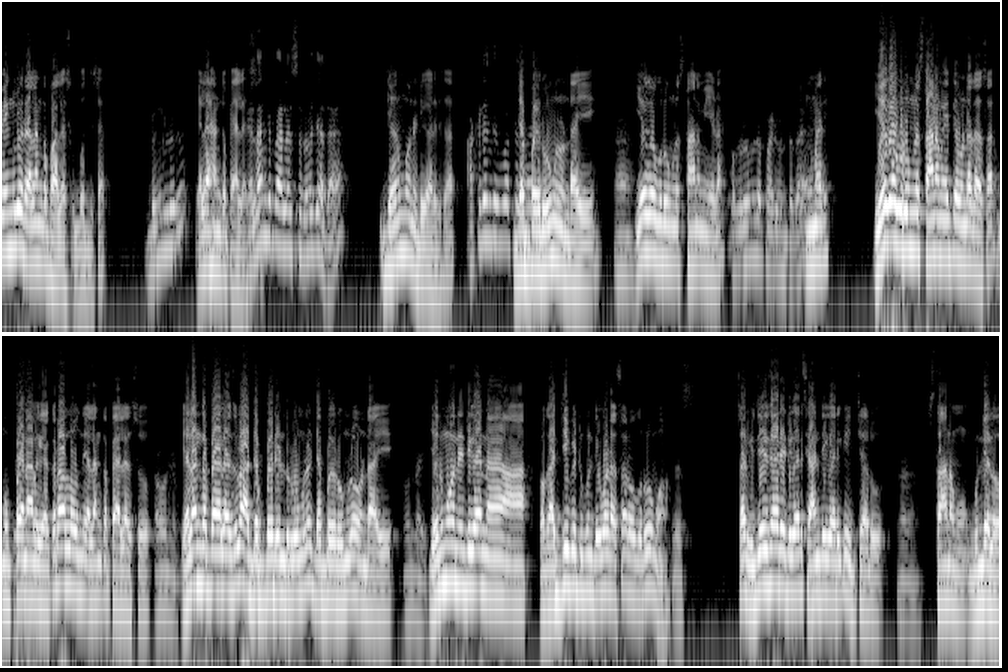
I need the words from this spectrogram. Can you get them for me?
బెంగళూరు ఎలంక ప్యాలెస్ బుద్ధి సార్. బెంగళూరు? ఎలహంక ప్యాలెస్. ఎలాంటి ప్యాలెస్ రోజాదా జగన్మోహన్ రెడ్డి గారిది సార్. అక్కడ ఎందుకు పోతుంది డెబ్బై రూములు ఉన్నాయి ఏదో ఒక రూమ్లో స్థానం ఇయ్యడా ఒక రూమ్లో పడి ఉంటుందా? మరి? ఏదో ఒక రూమ్లో స్థానం అయితే ఉండదా సార్? ముప్పై నాలుగు ఎకరాల్లో ఉంది ఎలంక ప్యాలెస్. ఎలంక ప్యాలెస్లో ఆ డెబ్బై రెండు రూములు డెబ్బై రూములు ఉన్నాయి ఉన్నాయి. జగన్మోహన్ రెడ్డి గారిని ఒక అర్జీ పెట్టుకుంటే ఇవ్వడా సార్ ఒక రూము? సార్ విజయసాయి రెడ్డి గారు శాంతి గారికి ఇచ్చారు స్థానము గుండెలో.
